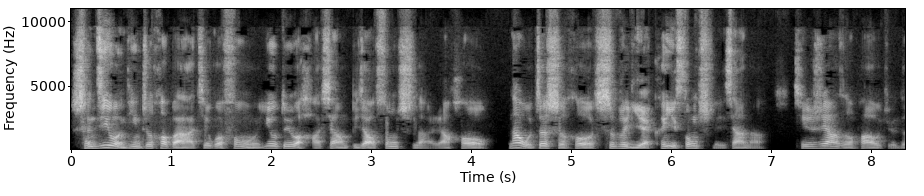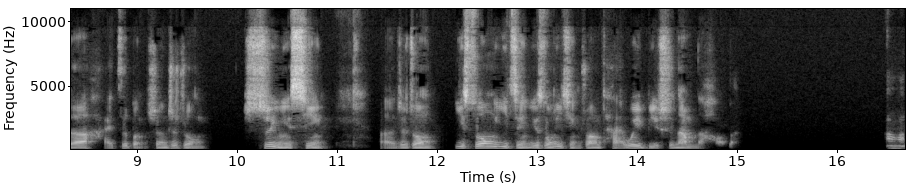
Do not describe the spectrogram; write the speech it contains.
成绩稳定之后吧，结果父母又对我好像比较松弛了。然后那我这时候是不是也可以松弛了一下呢？其实这样子的话，我觉得孩子本身这种适应性，呃，这种。一松一紧，一松一紧状态未必是那么的好的。嗯，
